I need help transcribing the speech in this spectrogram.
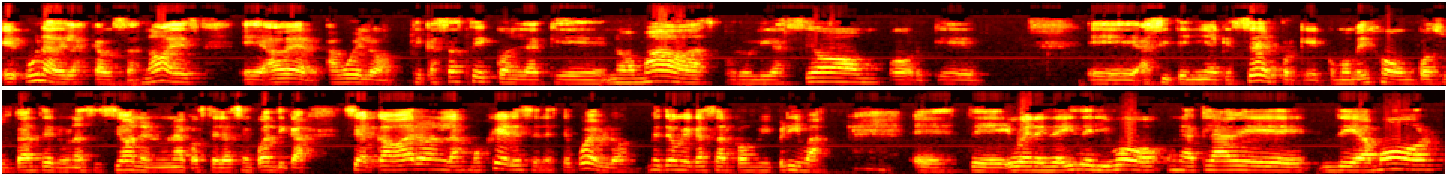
eh, una de las causas, ¿no? Es, eh, a ver, abuelo, te casaste con la que no amabas por obligación, porque eh, así tenía que ser, porque como me dijo un consultante en una sesión, en una constelación cuántica, se acabaron las mujeres en este pueblo, me tengo que casar con mi prima. Este, y bueno, y de ahí derivó una clave de amor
